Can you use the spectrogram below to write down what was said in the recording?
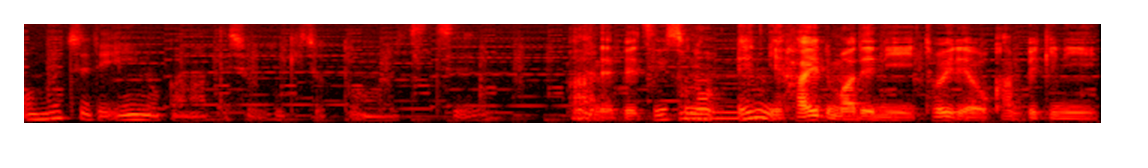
おむつでいいのかなって正直ちょっと思いつつ。まあね別にそのうん園に入るまでにトイレを完璧に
